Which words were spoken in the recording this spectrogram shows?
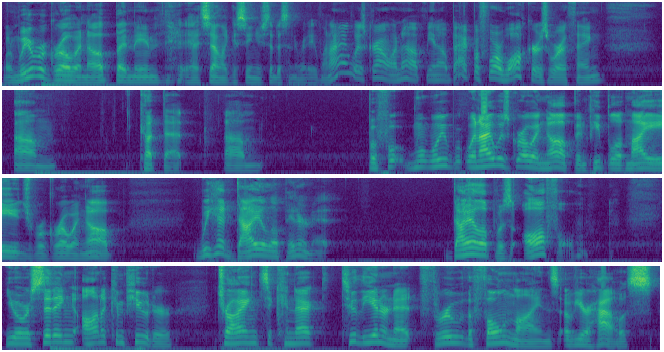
When we were growing up, I mean, I sound like a senior citizen already. When I was growing up, you know, back before walkers were a thing, um, cut that. Um, before when we when I was growing up and people of my age were growing up, we had dial up internet. Dial up was awful. You were sitting on a computer trying to connect to the internet through the phone lines of your house.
